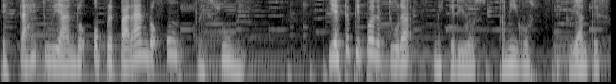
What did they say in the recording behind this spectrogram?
estás estudiando o preparando un resumen. Y este tipo de lectura, mis queridos amigos, estudiantes,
